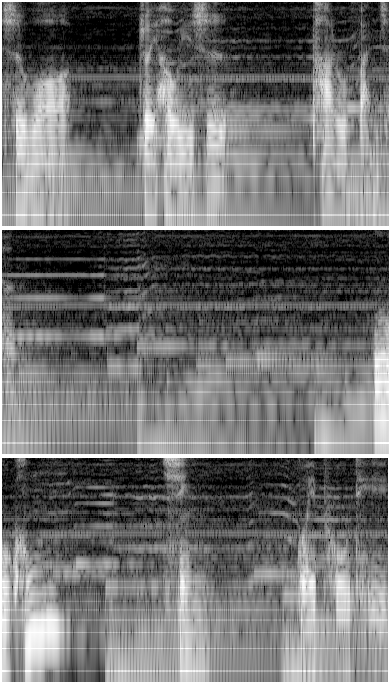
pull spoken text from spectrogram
是我最后一世踏入凡尘。悟空，心归菩提。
